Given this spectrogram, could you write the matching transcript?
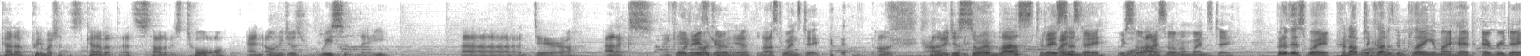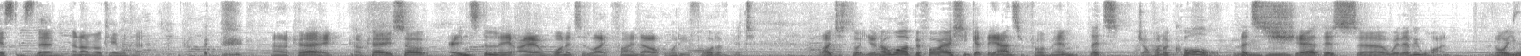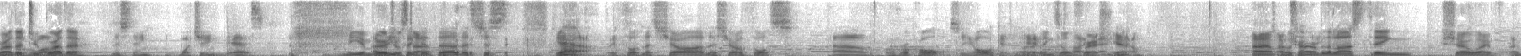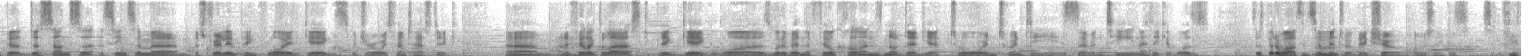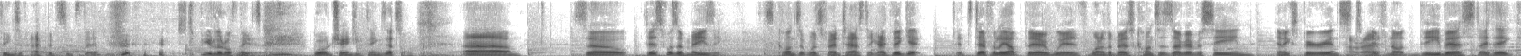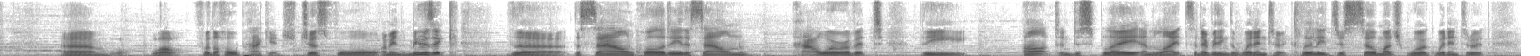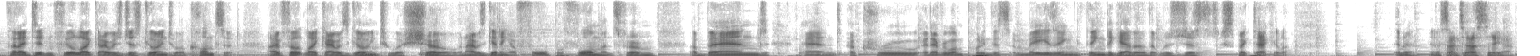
kind of pretty much at the, kind of at, the start of his tour, and only just recently, uh, dear Alex, Four days Virgil ago, here, last Wednesday. I only just saw him last. Today's Wednesday. Sunday. We Oh, saw. wow. I saw him on Wednesday. Put it this way: Panopticon Whoa. has been playing in my head every day since then, and I'm okay with that. Okay, okay. So instantly, I wanted to like find out what he thought of it. But I just thought, you know what? Before I actually get the answer from him, let's jump on a call. Let's share this uh, with everyone, with all you Mm-hmm. Brother to brother. listening, watching. Yes, Me and And Virgil style. figured, uh, let's just, yeah. We thought let's share our let's share our thoughts uh, over a call, so you all get to hear. everything's all it's fresh, and, yeah. You know, Um, I'm trying to remember the last thing show I've I've been, just seen, seen some um, Australian Pink Floyd gigs, which are always fantastic. Um, and I feel like the last big gig was would have been the Phil Collins Not Dead Yet tour in 2017, I think it was. So it's been a while since I've been to a big show, obviously, because a few things have happened since then. Just a few little things, world-changing things. That's all. Um, so this was amazing. This concert was fantastic. I think it it's definitely up there with one of the best concerts I've ever seen and experienced, right. if not the best. I think um, whoa, for the whole package, just for I mean the music, the the sound quality, the sound power of it, the art and display and lights and everything that went into it. Clearly, just so much work went into it that I didn't feel like I was just going to a concert. I felt like I was going hmm. to a show and I was getting a full performance from a band and a crew and everyone putting this amazing thing together that was just spectacular. In a, in a sentence. Fantastic. Yeah.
